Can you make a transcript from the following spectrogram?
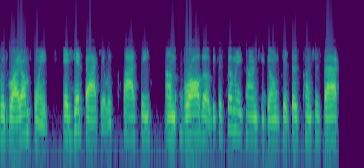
was right on point. It hit back. It was classy. Um, bravo, because so many times you don't get those punches back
